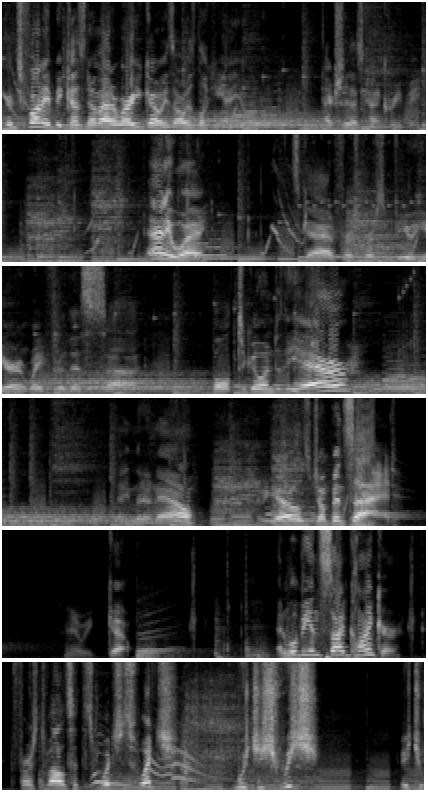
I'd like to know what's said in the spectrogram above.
It's funny because no matter where you go, he's always looking at you. Actually, that's kind of creepy. Anyway, let's get out of first-person view here and wait for this uh, bolt to go into the air. Any minute now. Go. Let's jump inside. There we go. And we'll be inside Clanker. First of all, let's hit this witch switch. Witchy swish. It's a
